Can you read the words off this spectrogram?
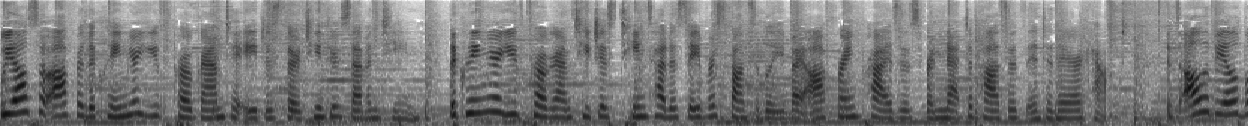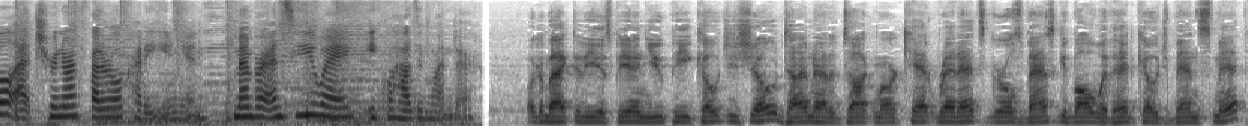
We also offer the Claim Your Youth program to ages 13 through 17. The Claim Your Youth program teaches teens how to save responsibly by offering prizes for net deposits into their account. It's all available at True North Federal Credit Union. Member NCUA, Equal Housing Lender. Welcome back to the ESPN UP Coaches Show. Time now to talk Marquette Redettes girls basketball with head coach Ben Smith.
